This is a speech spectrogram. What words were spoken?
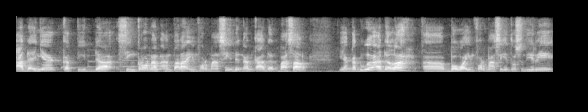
adanya ketidaksinkronan antara informasi dengan keadaan pasar yang kedua adalah uh, bahwa informasi itu sendiri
